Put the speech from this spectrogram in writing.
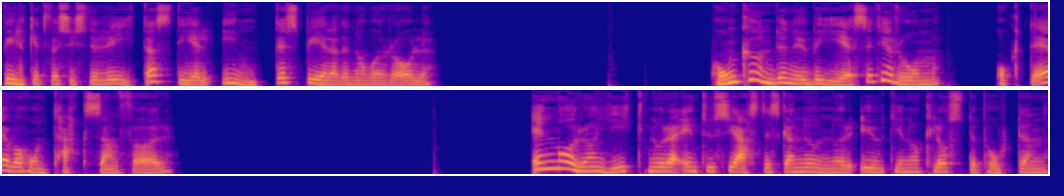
vilket för syster Ritas del inte spelade någon roll. Hon kunde nu bege sig till Rom och det var hon tacksam för. En morgon gick några entusiastiska nunnor ut genom klosterporten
